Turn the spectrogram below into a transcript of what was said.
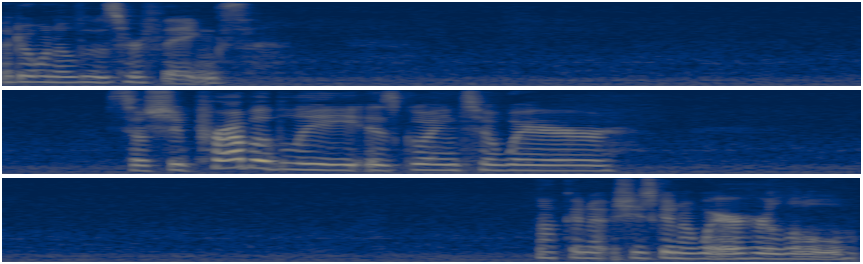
I don't want to lose her things. So she probably is going to wear not gonna she's gonna wear her little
